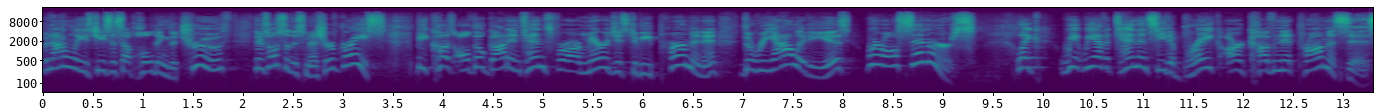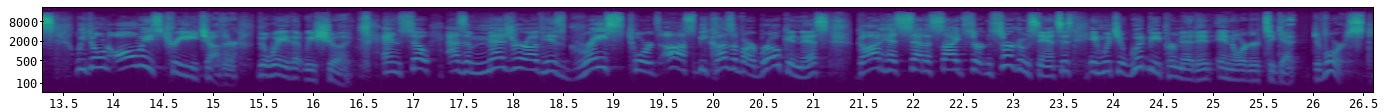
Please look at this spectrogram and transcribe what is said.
But not only is Jesus upholding the truth, there's also this measure of grace. Because although God intends for our marriages to be permanent, the reality is we're all sinners. Like, we, we have a tendency to break our covenant promises. We don't always treat each other the way that we should. And so, as a measure of his grace towards us, because of our brokenness, God has set aside certain circumstances in which it would be permitted in order to get divorced.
